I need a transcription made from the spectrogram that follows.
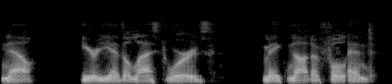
Now, hear ye the last words, make not a full end.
